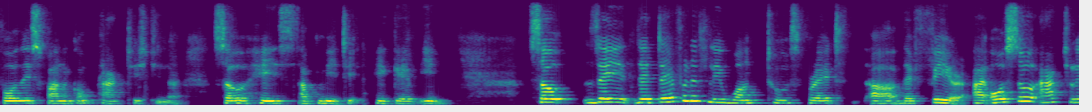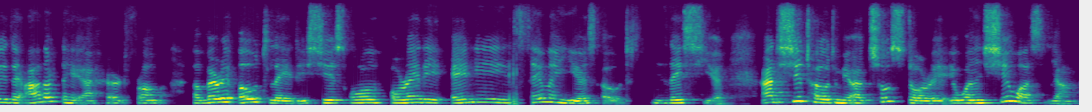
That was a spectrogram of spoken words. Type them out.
for this Falun Gong practitioner. So he submitted, he gave in. So they, they definitely want to spread uh, the fear. I also actually the other day I heard from a very old lady. She's all, already 87 years old this year. And she told me a true story. When she was young,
